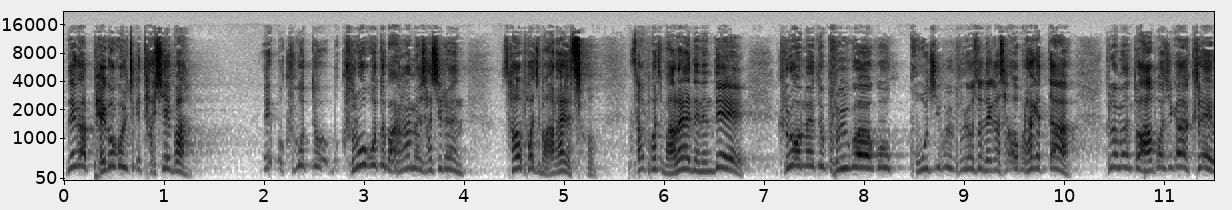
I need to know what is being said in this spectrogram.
내가 100억을 줄게 다시 해 봐. 예, 뭐 그것도 뭐 그러고도 망하면 사실은 사업하지 말아야죠. 사업하지 말아야 되는데 그럼에도 불구하고 고집을 부려서 내가 사업을 하겠다. 그러면 또 아버지가 그래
